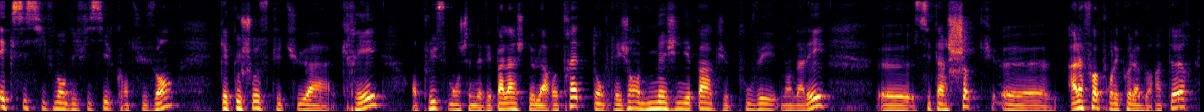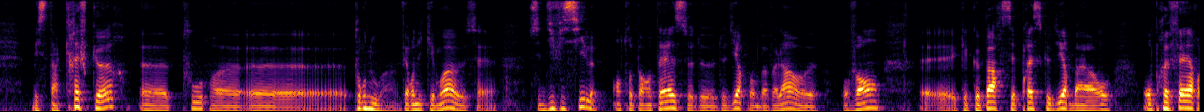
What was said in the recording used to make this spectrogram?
excessivement difficile quand tu vends quelque chose que tu as créé. En plus, je n'avais pas l'âge de la retraite, donc les gens n'imaginaient pas que je pouvais m'en aller. Euh, c'est un choc à la fois pour les collaborateurs, mais c'est un crève-cœur pour, pour nous. Hein. Véronique et moi, c'est difficile, entre parenthèses, de, dire, bon ben voilà, on vend. quelque part, c'est presque dire, bah, on, préfère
